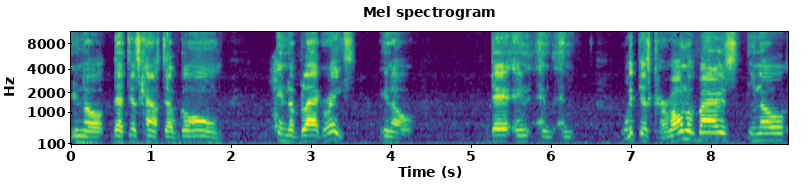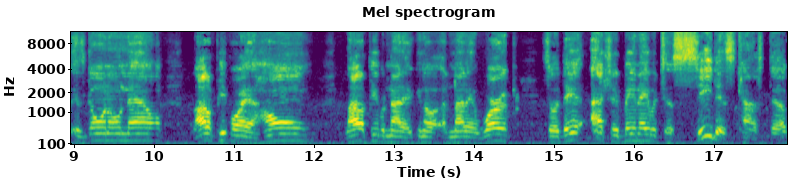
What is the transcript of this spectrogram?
you know, that this kind of stuff go on in the black race. You know, there and and and with this coronavirus, you know, is going on now. A lot of people are at home. A lot of people not at you know not at work. So they're actually being able to see this kind of stuff.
